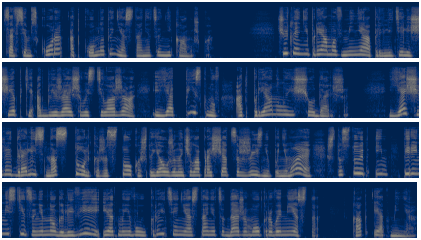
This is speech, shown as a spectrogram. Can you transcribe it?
совсем скоро от комнаты не останется ни камушка. Чуть ли не прямо в меня прилетели щепки от ближайшего стеллажа, и я, пискнув, отпрянула еще дальше. Ящеры дрались настолько жестоко, что я уже начала прощаться с жизнью, понимая, что стоит им переместиться немного левее, и от моего укрытия не останется даже мокрого места, как и от меня.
